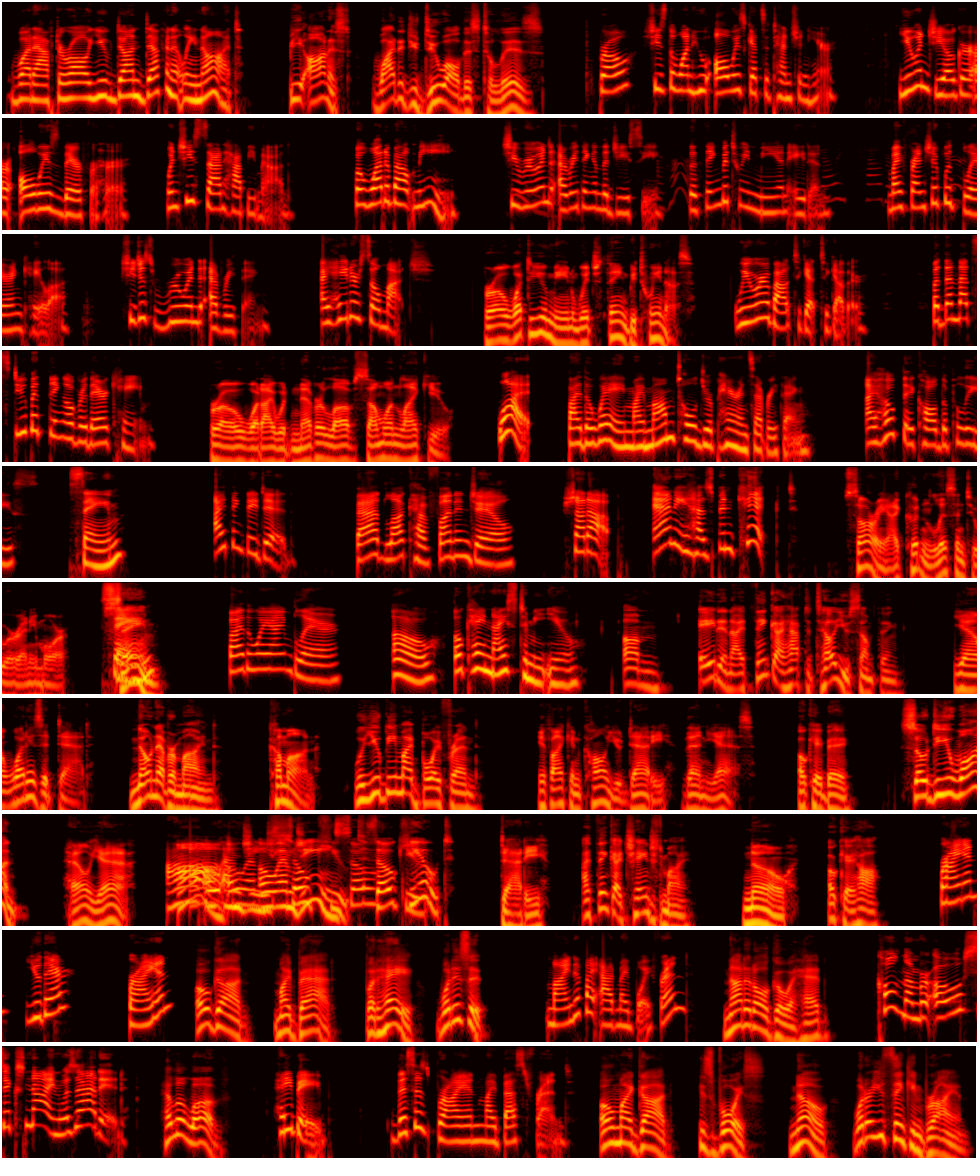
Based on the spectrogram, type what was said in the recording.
What, after all, you've done definitely not. Be honest. Why did you do all this to Liz? Bro, she's the one who always gets attention here. You and Geogre are always there for her. When she's sad, happy, mad. But what about me? She ruined everything in the GC, the thing between me and Aiden. My friendship with Blair and Kayla. She just ruined everything. I hate her so much. Bro, what do you mean, which thing between us? We were about to get together. But then that stupid thing over there came. Bro, what I would never love someone like you. What? By the way, my mom told your parents everything. I hope they called the police. Same. I think they did. Bad luck, have fun in jail. Shut up. Annie has been kicked. Sorry, I couldn't listen to her anymore. Same. By the way, I'm Blair. Oh, okay, nice to meet you. Um, Aiden, I think I have to tell you something. Yeah, what is it, Dad? No, never mind. Come on. Will you be my boyfriend? If I can call you Daddy, then yes. Okay, bae. So do you want? Hell yeah. Ah, OMG, OMG. so cute. So cute. Daddy. I think I changed my. No. Okay, ha. Brian, you there? Brian? Oh god, my bad. But hey, what is it? Mind if I add my boyfriend? Not at all go ahead. Colt number 069 was added. Hello, love. Hey, babe. This is Brian, my best friend. Oh my god, his voice. No, what are you thinking, Brian?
